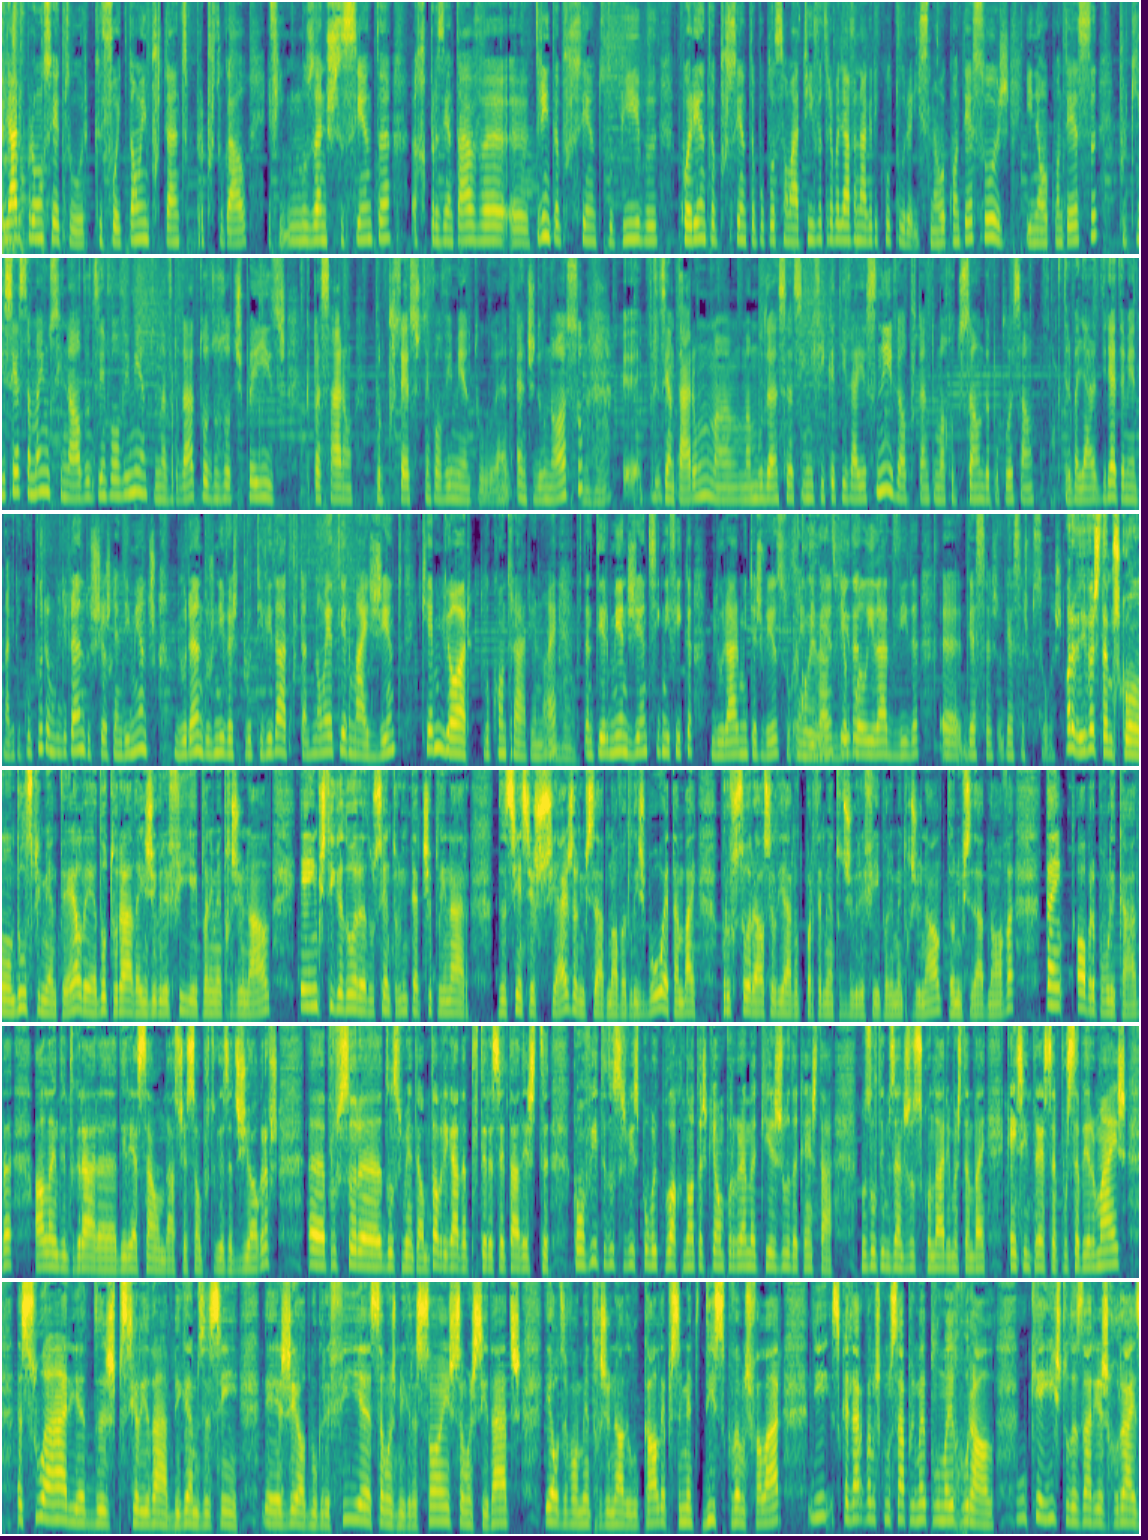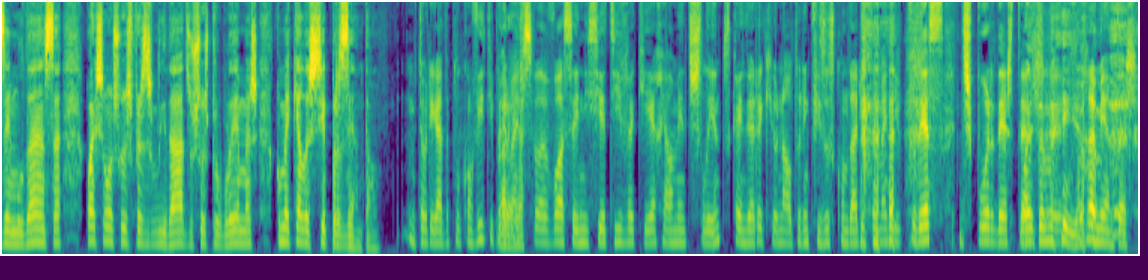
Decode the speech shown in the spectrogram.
Olhar para um setor que foi tão importante para Portugal, enfim, nos anos 60 representava uh, 30% do PIB, 40% da população ativa trabalhava na agricultura. Isso não acontece hoje e não acontece porque isso é também um sinal de desenvolvimento. Na verdade, todos os outros países que passaram por processos de desenvolvimento antes do nosso, uhum. Eh, apresentaram uma, uma, mudança significativa a esse nível, portanto, uma redução da população que trabalhar diretamente na agricultura, melhorando os seus rendimentos, melhorando os níveis de produtividade. Portanto, não é ter mais gente que é melhor, pelo contrário, não é? Uhum. Portanto, ter menos gente significa melhorar muitas vezes o a rendimento e a qualidade de vida uh, dessas, dessas pessoas. Ora viva, estamos com Dulce Pimentel, é doutorada em Geografia e Planeamento Regional, é investigadora do Centro Interdisciplinar de Ciências Sociais da Universidade Nova de Lisboa, é também professora auxiliar no Departamento de Geografia e Planeamento Regional da Universidade Nova. Tem obra publicada, além de integrar a direção da Associação Portuguesa de Geógrafos. A professora Dulce Pimentel, muito obrigada por ter aceitado este convite do Serviço Público Bloco Notas, que é um programa que ajuda quem está nos últimos anos do secundário, mas também quem se interessa por saber mais. A sua área de especialidade, digamos assim, é a geodemografia demografia, são as migrações, são as cidades, é o desenvolvimento regional e local. É precisamente disso que vamos falar e, se calhar, vamos começar primeiro pelo meio rural. O que é isto das áreas rurais em mudança? Quais são as suas fragilidades, os seus problemas? Como é que elas se apresentam? Muito obrigada pelo convite e parabéns pela vossa iniciativa, que é realmente excelente. Quem dera que eu, na altura em que fiz o secundário, também pudesse dispor destas também, eh, ferramentas.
